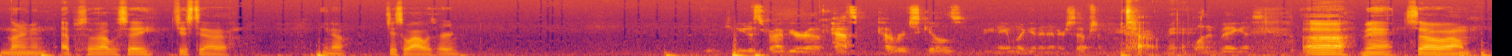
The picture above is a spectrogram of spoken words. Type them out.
learning episode. I would say, just to, uh, you know, just while I was hurting. Can you describe your uh, pass coverage skills? Being able to get an interception. Oh, man. One in Vegas. Uh, man. So um,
